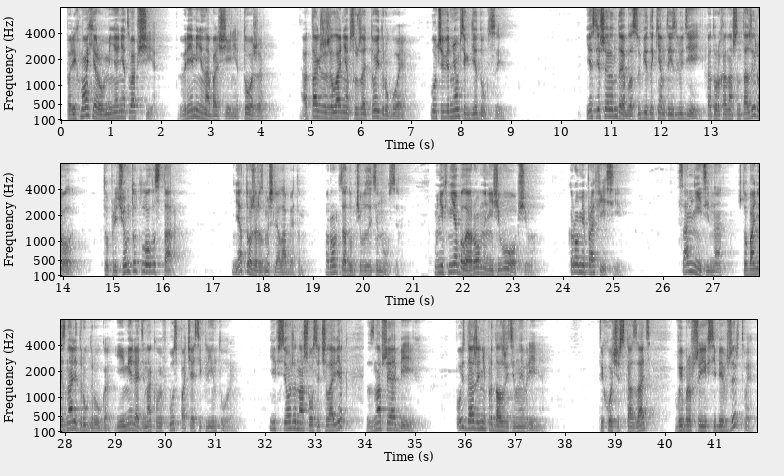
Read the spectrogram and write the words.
Парикмахера у меня нет вообще. Времени на обольщение тоже. А также желание обсуждать то и другое. Лучше вернемся к дедукции. Если Шерон Деблас убита кем-то из людей, которых она шантажировала, то при чем тут Лола Стар? Я тоже размышлял об этом. Рорк задумчиво затянулся. У них не было ровно ничего общего, кроме профессии. Сомнительно, чтобы они знали друг друга и имели одинаковый вкус по части клиентуры. И все же нашелся человек, знавший обеих, пусть даже не продолжительное время. Ты хочешь сказать, выбравший их себе в жертвы?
